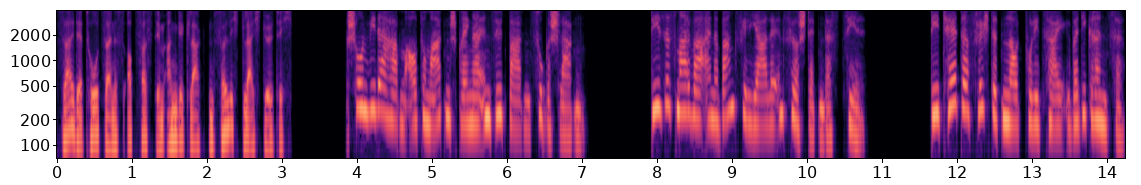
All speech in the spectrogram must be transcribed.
sei der Tod seines Opfers dem Angeklagten völlig gleichgültig. Schon wieder haben Automatensprenger in Südbaden zugeschlagen. Dieses Mal war eine Bankfiliale in Fürstetten das Ziel. Die Täter flüchteten laut Polizei über die Grenze.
